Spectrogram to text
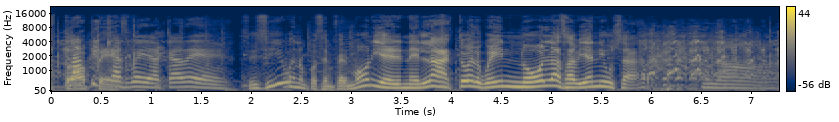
sus pláticas, topper. güey, acá de... Sí, sí, bueno, pues enfermó y en el acto el güey no la sabía ni usar. No.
